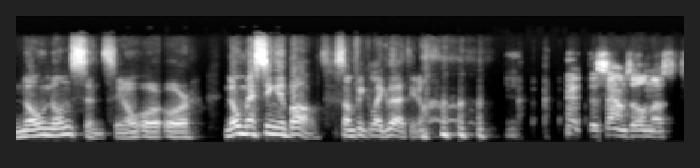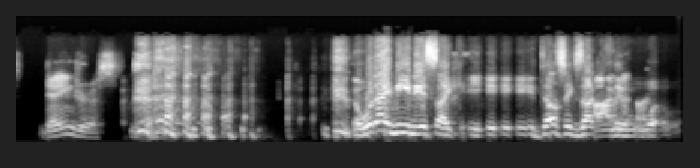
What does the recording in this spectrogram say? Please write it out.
no nonsense, you know, or or no messing about, something like that, you know. that sounds almost dangerous. what I mean is like it, it, it does exactly what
